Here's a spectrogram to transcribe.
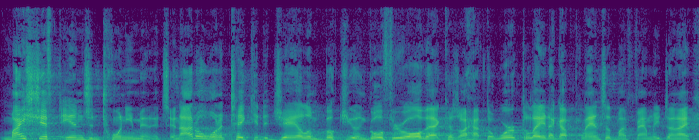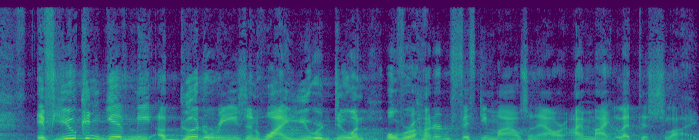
my shift ends in 20 minutes, and I don't want to take you to jail and book you and go through all that because I have to work late. I got plans with my family tonight. If you can give me a good reason why you were doing over 150 miles an hour, I might let this slide.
